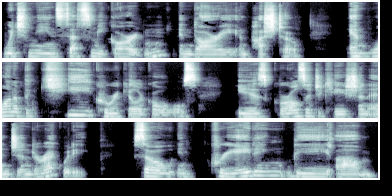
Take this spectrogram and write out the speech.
which means Sesame Garden in Dari and Pashto. And one of the key curricular goals is girls' education and gender equity. So, in creating the um,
